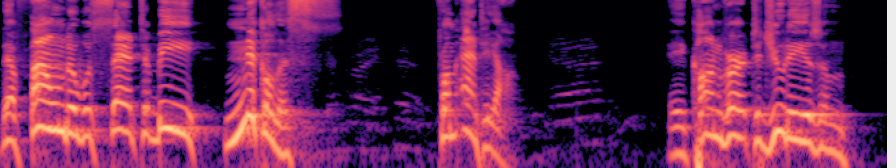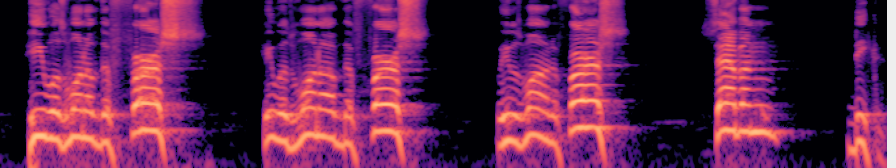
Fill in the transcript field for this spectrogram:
Their founder was said to be Nicholas from Antioch, a convert to Judaism. He was one of the first, he was one of the first, he was one of the first seven deacons.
